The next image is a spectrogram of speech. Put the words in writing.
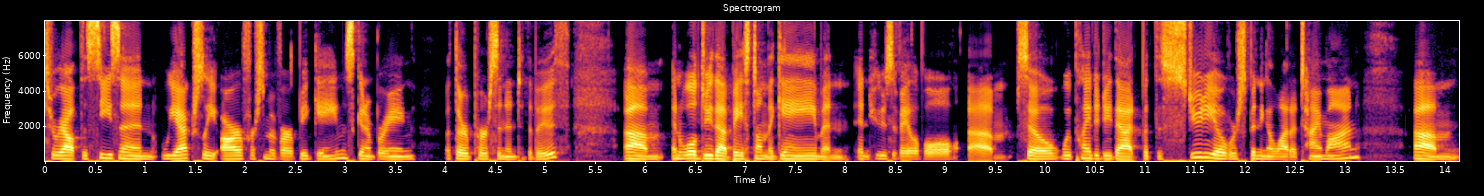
throughout the season, we actually are for some of our big games going to bring a third person into the booth, um, and we'll do that based on the game and and who's available. Um, so we plan to do that. But the studio we're spending a lot of time on. Um,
